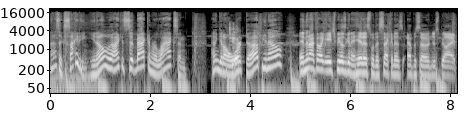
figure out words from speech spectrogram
that's exciting. You know, I could sit back and relax and I didn't get all worked up, you know? And then I feel like HBO is going to hit us with a second episode and just be like,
